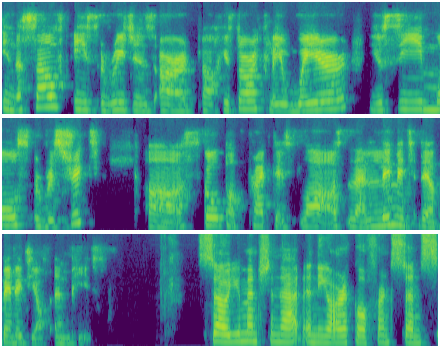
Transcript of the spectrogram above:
in the Southeast regions are uh, historically where you see most restrict uh, scope of practice laws that limit the ability of NPs. So you mentioned that in the article, for instance,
